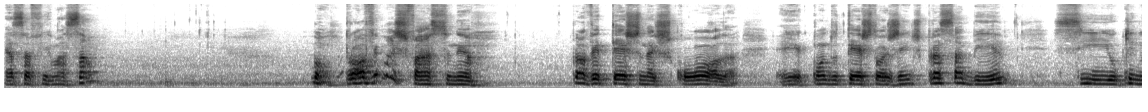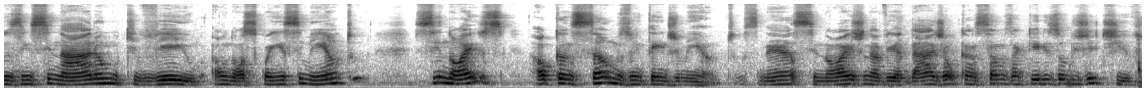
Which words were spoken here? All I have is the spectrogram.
essa afirmação? Bom, prova é mais fácil, né? Prova é teste na escola, é, quando testam a gente para saber se o que nos ensinaram, o que veio ao nosso conhecimento, se nós alcançamos o entendimento, né? se nós, na verdade, alcançamos aqueles objetivos.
